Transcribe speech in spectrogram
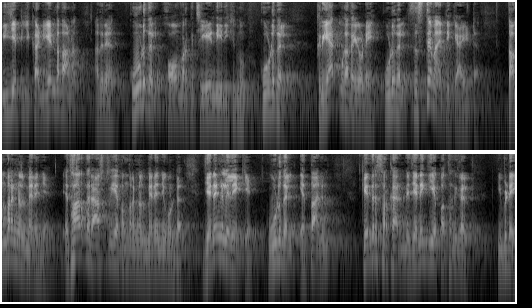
ബി ജെ പിക്ക് കഴിയേണ്ടതാണ്. അതിന് കൂടുതൽ ഹോംവർക്ക് ചെയ്യേണ്ടിയിരിക്കുന്നു. കൂടുതൽ ക്രിയാത്മകതയോടെ കൂടുതൽ സിസ്റ്റമാറ്റിക്കായിട്ട് തന്ത്രങ്ങൾ മെനഞ്ഞ് യഥാർത്ഥ രാഷ്ട്രീയ തന്ത്രങ്ങൾ മെനഞ്ഞുകൊണ്ട് ജനങ്ങളിലേക്ക് കൂടുതൽ എത്താനും കേന്ദ്ര സർക്കാരിന്റെ ജനകീയ പദ്ധതികൾ ഇവിടെ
